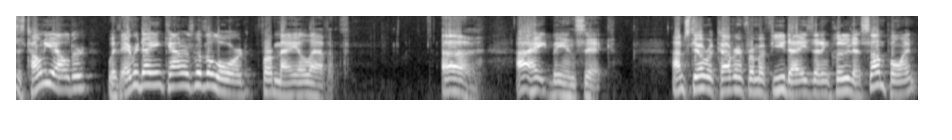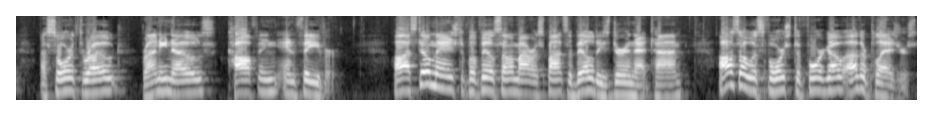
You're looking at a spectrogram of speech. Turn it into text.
is Tony Elder with Everyday Encounters with the Lord for May 11th. Ugh, I hate being sick. I'm still recovering from a few days that included at some point a sore throat, runny nose, coughing, and fever. While I still managed to fulfill some of my responsibilities during that time, I also was forced to forego other pleasures,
